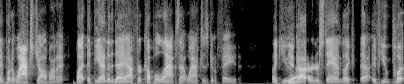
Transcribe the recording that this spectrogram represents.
and put a wax job on it, but at the end of the day, after a couple laps, that wax is gonna fade. Like you Yeah. got to understand, like uh, if you put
